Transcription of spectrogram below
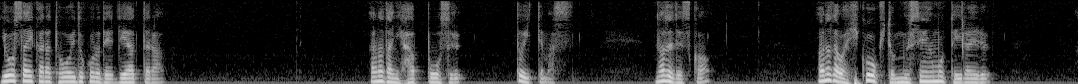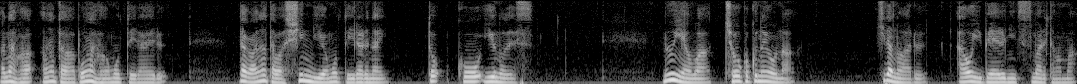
要塞から遠いところで出会ったらあなたに発砲すると言ってます。なぜですか？あなたは飛行機と無線を持っていられる。あなたあなたはボナフを持っていられる。だがあなたは真理を持っていられない。とこう言うのです。ムーヤンは彫刻のようなひだのある青いベールに包まれたまま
